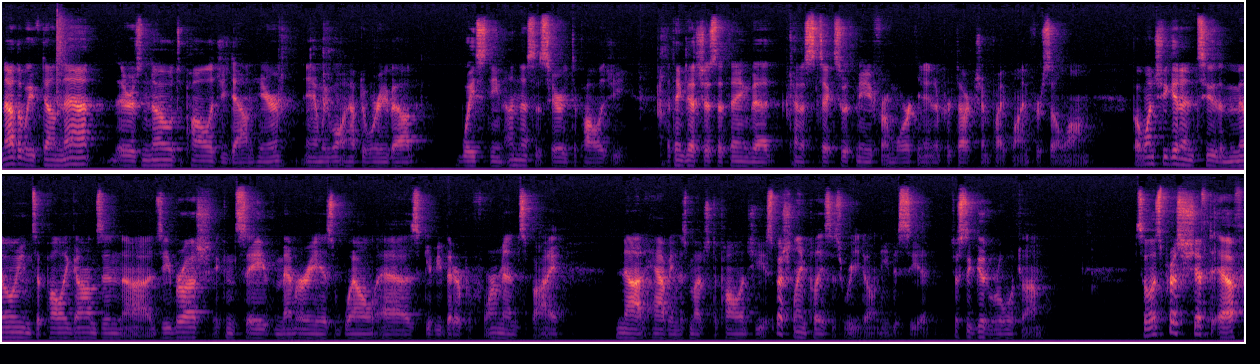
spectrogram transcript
Now that we've done that, there's no topology down here, and we won't have to worry about wasting unnecessary topology. I think that's just a thing that kind of sticks with me from working in a production pipeline for so long. But once you get into the millions of polygons in uh, ZBrush, it can save memory as well as give you better performance by not having as much topology, especially in places where you don't need to see it. Just a good rule of thumb. So let's press Shift F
